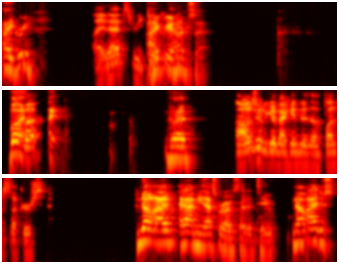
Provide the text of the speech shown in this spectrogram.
I agree. Like that's ridiculous. I agree 100. percent But, but I, go ahead. I was going to go back into the fun suckers. No, I I mean that's where I was headed too. No, I just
